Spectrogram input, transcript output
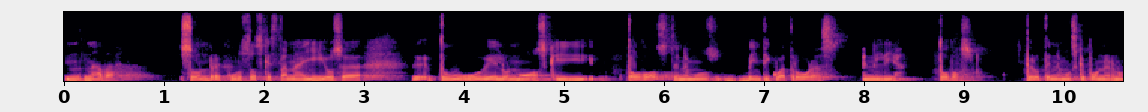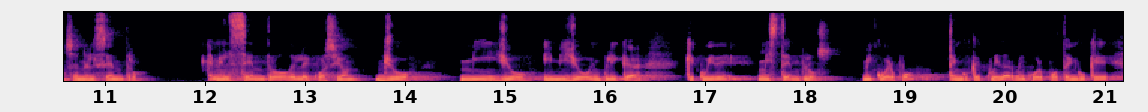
Nada son recursos que están ahí. O sea, eh, tú, Elon Musk y todos tenemos 24 horas en el día, todos. Pero tenemos que ponernos en el centro, en el centro de la ecuación. Yo, mi yo. Y mi yo implica que cuide mis templos, mi cuerpo, tengo que cuidar mi cuerpo, tengo que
